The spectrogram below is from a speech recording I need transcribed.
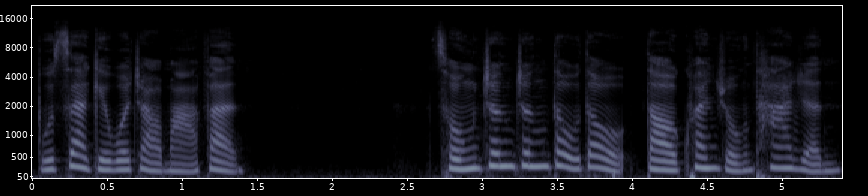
不再给我找麻烦。从争争斗斗到宽容他人，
